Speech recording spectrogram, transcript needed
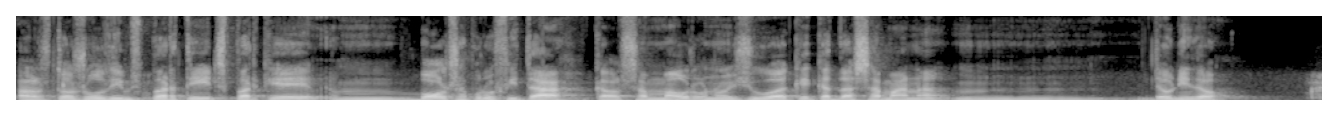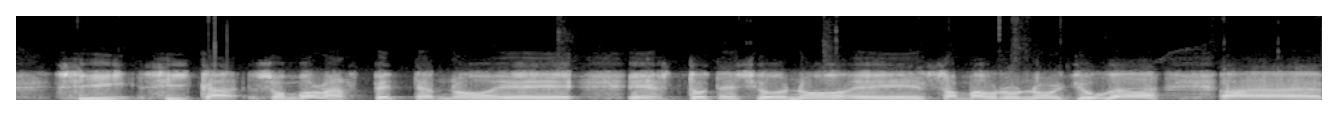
els dos últims partits, perquè mm, vols aprofitar que el Sant Mauro no juga aquest cap de setmana, mm, Déu-n'hi-do. Que són molts aspectes, no? Eh, és tot això, no? Eh, Sant Mauro no juga, eh,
